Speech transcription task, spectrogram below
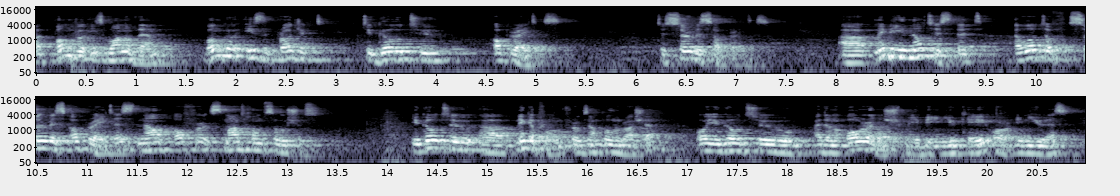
but Bongo is one of them. Bongo is the project to go to operators, to service operators. Uh, maybe you noticed that a lot of service operators now offer smart home solutions. You go to uh, MegaFon, for example, in Russia, or you go to, I don't know, Orange, maybe in UK or in US,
